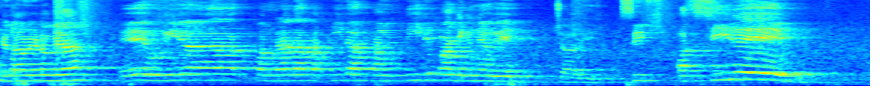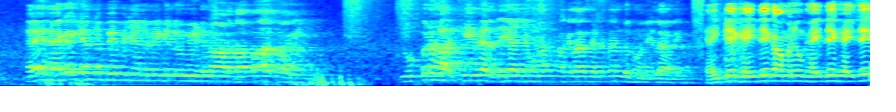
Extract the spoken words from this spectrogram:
ਕਿੰਨਾ ਵੇਟ ਹੋ ਗਿਆ? ਇਹ ਹੋ ਗਈ ਆ 15 ਦਾ 25 ਦਾ 35 ਦੇ 5 ਕਿੰਨੇ ਹੋ ਗਏ? 40 80 80 ਦੇ ਹੈ ਹੈਗਾ ਆ 90 95 ਕਿਲੋ weight ਰਾਤ ਦਾ ਭਾਰ ਪਾ ਗਈ। ਜੋਕਰ ਹਰਕੇ ਫਿਰਦੇ ਅੱਜ ਹੁਣ ਅਗਲਾ ਸੈੱਟ ਤੁਹਾਨੂੰ ਦਿਖਾਉਣੇ ਲਾਵੇ ਖੈਦੇ ਖੈਦੇ ਕੰਮ ਨੂੰ ਖੈਦੇ ਖੈਦੇ।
